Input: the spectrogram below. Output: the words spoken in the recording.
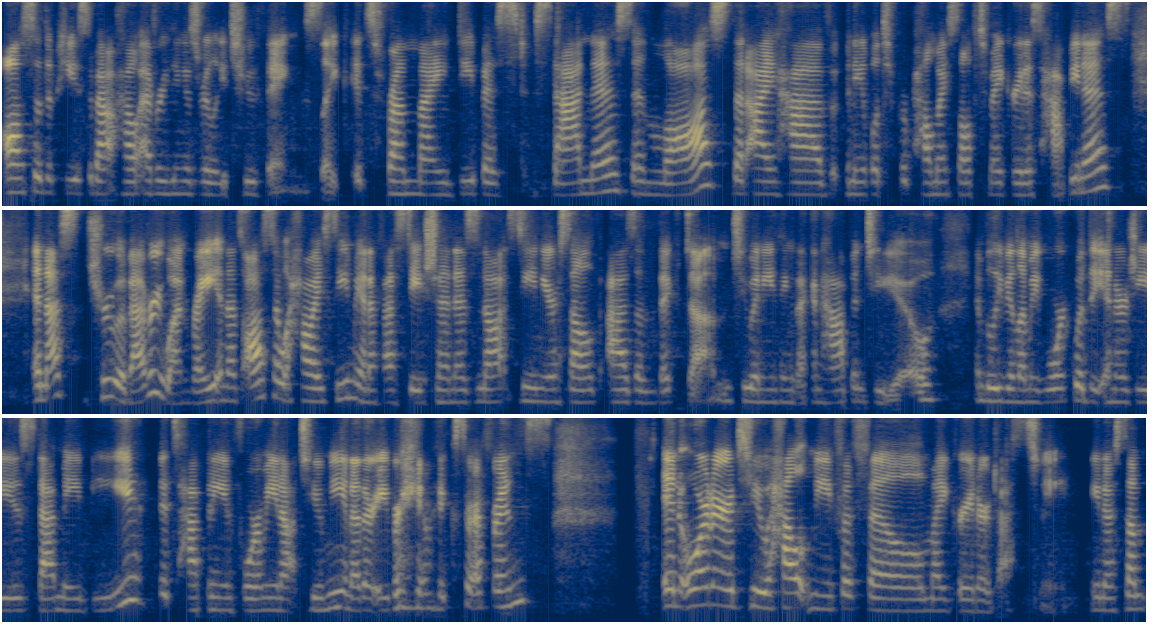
Also, the piece about how everything is really two things. Like it's from my deepest sadness and loss that I have been able to propel myself to my greatest happiness. And that's true of everyone, right? And that's also how I see manifestation as not seeing yourself as a victim to anything that can happen to you and believing, let me work with the energies that may be. It's happening for me, not to me. Another Abraham Hicks reference in order to help me fulfill my greater destiny. You know some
